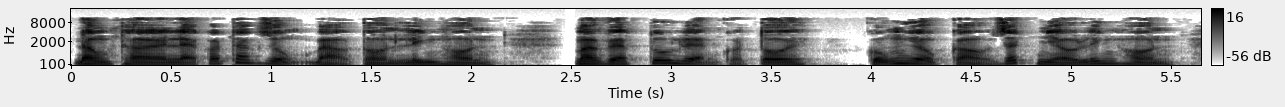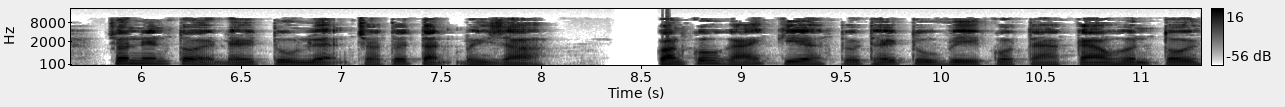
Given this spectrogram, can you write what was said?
đồng thời lại có tác dụng bảo tồn linh hồn. Mà việc tu luyện của tôi cũng yêu cầu rất nhiều linh hồn, cho nên tôi ở đây tu luyện cho tới tận bây giờ. Còn cô gái kia, tôi thấy tu vi cô ta cao hơn tôi,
